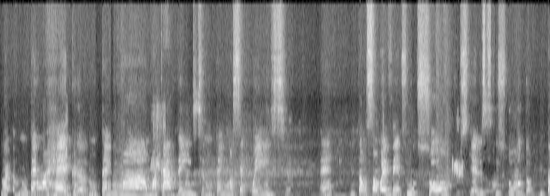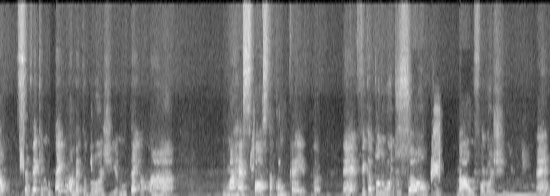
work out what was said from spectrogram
não, é, não, tem uma regra, não tem uma, uma cadência, não tem uma sequência, né? Então são eventos muito soltos que eles estudam. Então você vê que não tem uma metodologia, não tem uma uma resposta concreta, né? Fica tudo muito solto na ufologia, né?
